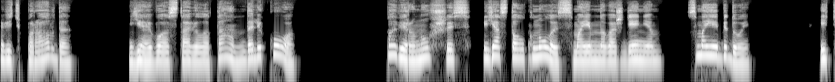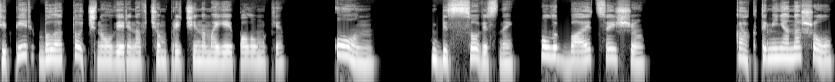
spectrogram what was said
Ведь правда? Я его оставила там, далеко. Повернувшись, я столкнулась с моим наваждением, с моей бедой. И теперь была точно уверена, в чем причина моей поломки. Он, бессовестный, улыбается еще. Как ты меня нашел?»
